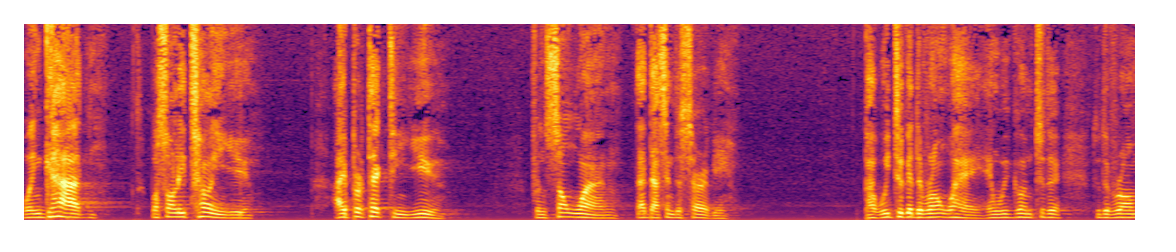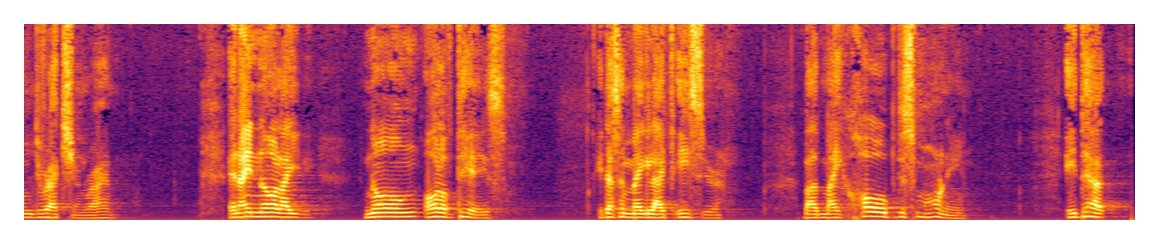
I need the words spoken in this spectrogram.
When God was only telling you, I'm protecting you from someone that doesn't deserve you. But we took it the wrong way and we're going to the, to the wrong direction, right? And I know, like, knowing all of this, it doesn't make life easier. But my hope this morning is that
